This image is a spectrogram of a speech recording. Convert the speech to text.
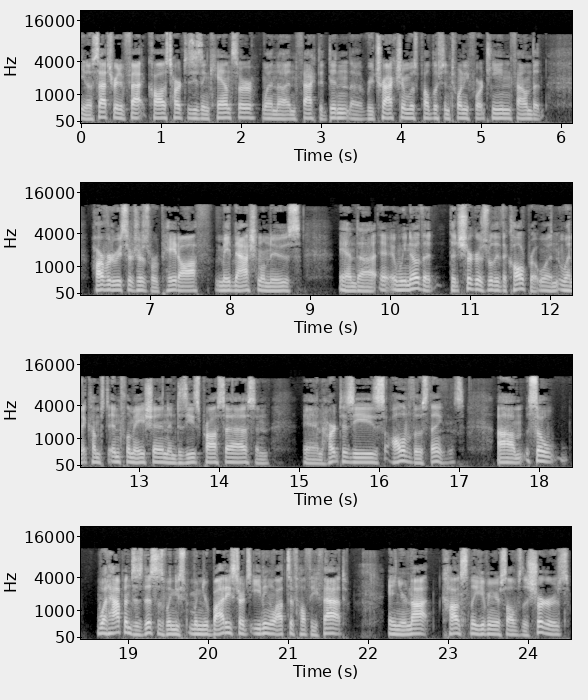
you know saturated fat caused heart disease and cancer, when uh, in fact it didn't. A retraction was published in 2014, found that Harvard researchers were paid off, made national news, and uh, and we know that that sugar is really the culprit when when it comes to inflammation and disease process and and heart disease, all of those things. Um, so what happens is this is when you when your body starts eating lots of healthy fat, and you're not constantly giving yourselves the sugars,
